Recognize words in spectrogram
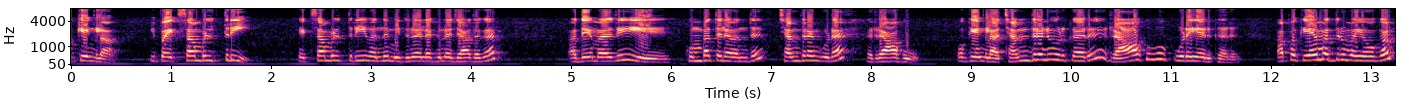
ஓகேங்களா இப்போ எக்ஸாம்பிள் த்ரீ எக்ஸாம்பிள் த்ரீ வந்து மிதுன லக்ன ஜாதகர். அதே மாதிரி கும்பத்தில் வந்து சந்திரன் கூட ராகு. ஓகேங்களா சந்திரனும் இருக்காரு ராகுவும் கூடயே இருக்காரு. அப்போ கேமத்ரும யோகம்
